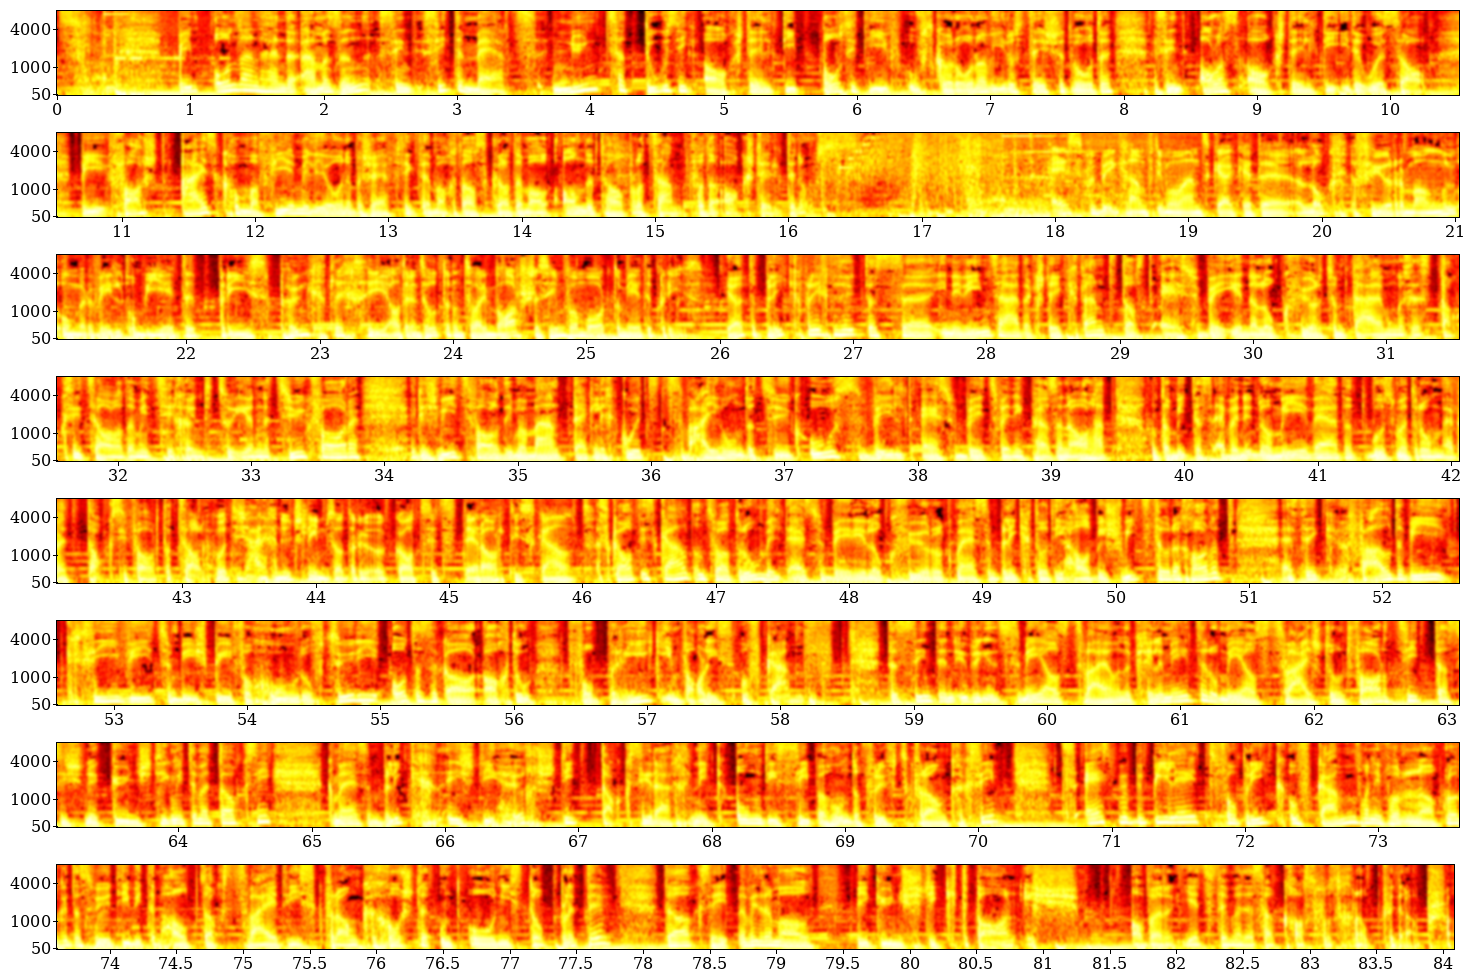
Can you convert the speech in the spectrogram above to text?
Beim Onlinehändler Amazon sind seit dem März 19.000 Angestellte positiv aufs Coronavirus getestet worden. Es sind alles Angestellte in den USA. Bei fast 1,4 Millionen Beschäftigten macht das gerade mal anderthalb Prozent der Angestellten aus. SBB kämpft im Moment gegen den Lokführermangel und man will um jeden Preis pünktlich sein. Adrian Sutter, und zwar im wahrsten Sinn vom Wort um jeden Preis. Ja, der Blick berichtet heute, dass äh, in den Insider gesteckt haben, dass die SBB ihren Lokführer zum Teil muss ein Taxi zahlen, damit sie können zu ihren Zügen fahren. In der Schweiz fahren im Moment täglich gut 200 Züge aus, weil die SBB zu wenig Personal hat. Und damit das eben nicht noch mehr werden, muss man darum eben Taxifahrten zahlen. Gut, ist eigentlich nichts Schlimmes, oder geht es jetzt derart ins Geld? Es geht ins Geld, und zwar darum, weil die SBB ihre Lokführer gemäss dem Blick durch die halbe Schweiz durchkarrt. Es sind Fälle dabei gewesen, wie zum Beispiel von Chur auf Zürich oder sogar, Achtung, von Brieg im Wallis auf Genf. Das sind dann übrigens mehr als 200 Kilometer und mehr als zwei Stunden Fahrzeit. Das ist nicht günstig mit einem Taxi. Gemäss dem Blick ist die höchste Taxirechnung um die 750 Franken gewesen. Das SBB-Billett von Brieg auf Genf, habe ich vorhin angeschaut, das würde mit dem Halbtags 32 Franken kosten und ohne das Doppelte. Da sieht man wieder mal, wie günstig die Bahn ist. Aber jetzt müssen wir den Sarkasmusknopf wieder abschalten.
